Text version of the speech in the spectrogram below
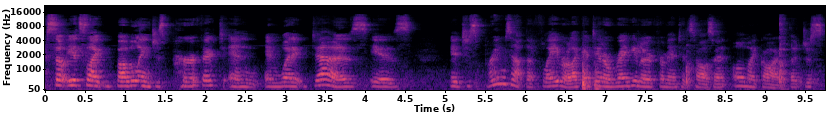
so it's like bubbling just perfect and and what it does is it just brings out the flavor like i did a regular fermented salsa and oh my god the just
